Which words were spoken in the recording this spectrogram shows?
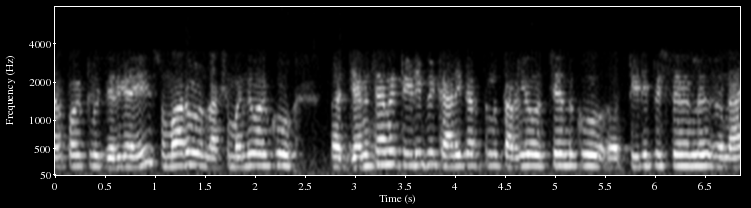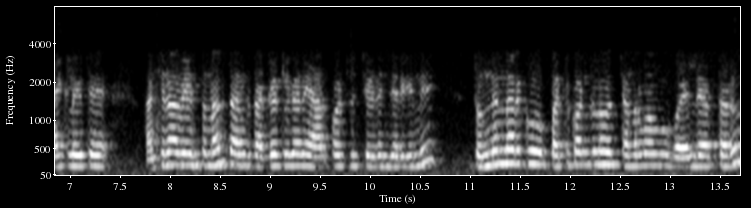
ఏర్పాట్లు జరిగాయి. సుమారు లక్ష మంది వరకు జనసేన టీడీపీ కార్యకర్తలు తరలి వచ్చేందుకు టీడీపీ శ్రేణులు నాయకులు అయితే అంచనా వేస్తున్నారు. దానికి తగ్గట్లుగానే ఏర్పాట్లు చేయడం జరిగింది. తొమ్మిదిన్నరకు పత్తికొండలో చంద్రబాబు బయలుదేరుతారు.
